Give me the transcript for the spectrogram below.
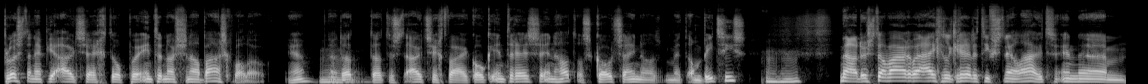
Plus dan heb je uitzicht op eh, internationaal basketbal ook. Ja? Nou, Hmm. dat, dat is het uitzicht waar ik ook interesse in had als coach zijn, als, met ambities. Mhm. Nou, dus daar waren we eigenlijk relatief snel uit. En ehm,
